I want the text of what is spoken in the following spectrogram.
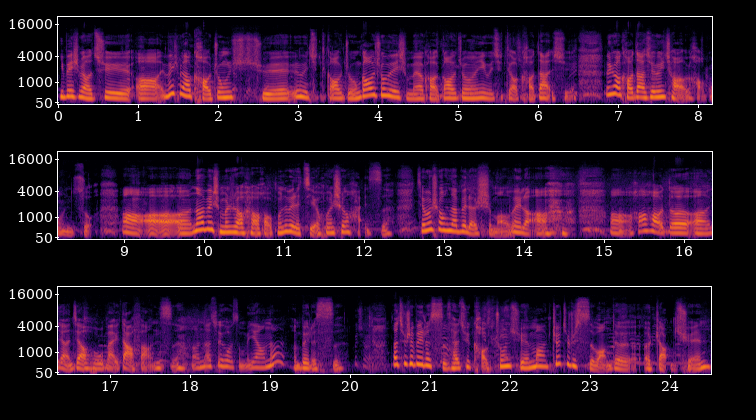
你为什么要去？呃，为什么要考中学？因为去高中。高中为什么要考高中？因为去要考大学。为什么要考大学？因为找个好工作。哦哦哦哦，那为什么是要考好工作？为了结婚生孩子。结婚生孩子为了什么？为了啊，哦，好好的呃养家糊买大房子啊。那最后怎么样呢？为了死，那就是为了死才去考中学吗？这就是死亡的呃掌权。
